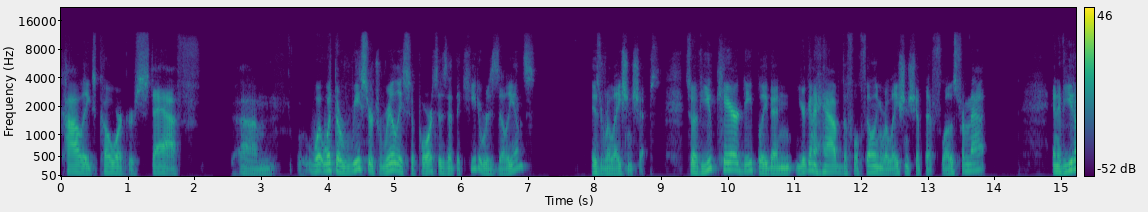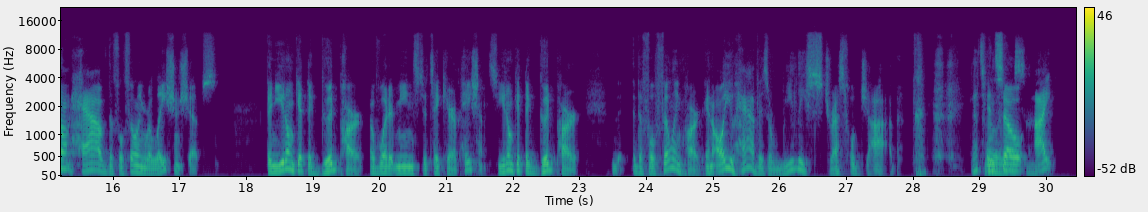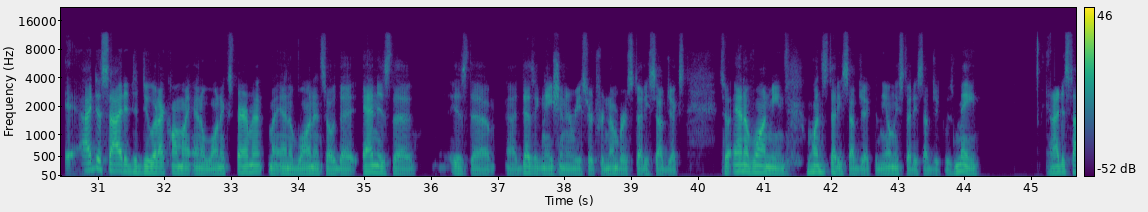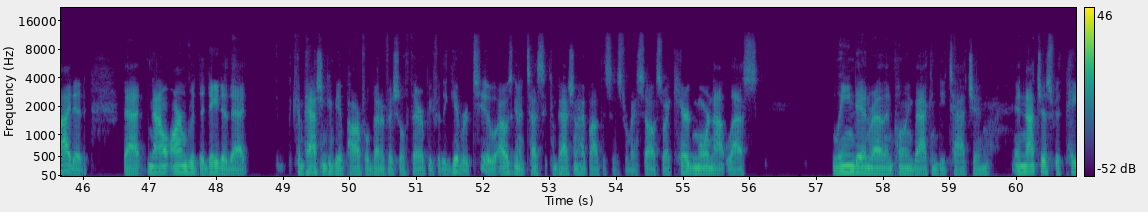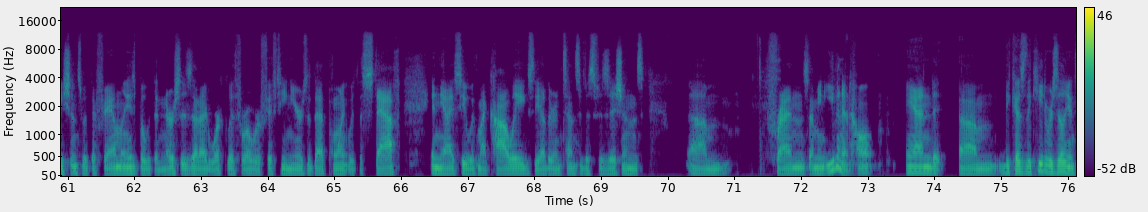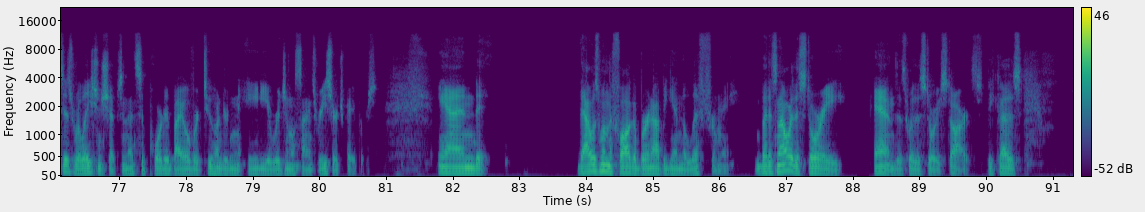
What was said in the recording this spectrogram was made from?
colleagues, coworkers, staff, um, what, what the research really supports is that the key to resilience is relationships. So if you care deeply, then you're going to have the fulfilling relationship that flows from that. And if you don't have the fulfilling relationships, then you don't get the good part of what it means to take care of patients. You don't get the good part, the fulfilling part. And all you have is a really stressful job. That's really and so. I I decided to do what I call my N of one experiment, my N of one, and so the N is the is the uh, designation and research for number of study subjects. So N of one means one study subject, and the only study subject was me. And I decided that now armed with the data that compassion can be a powerful beneficial therapy for the giver too, I was going to test the compassion hypothesis for myself. So I cared more, not less, leaned in rather than pulling back and detaching and not just with patients with their families but with the nurses that i'd worked with for over 15 years at that point with the staff in the icu with my colleagues the other intensivist physicians um, friends i mean even at home and um, because the key to resilience is relationships and that's supported by over 280 original science research papers. And that was when the fog of burnout began to lift for me. But it's not where the story ends it's where the story starts because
